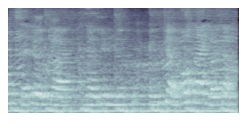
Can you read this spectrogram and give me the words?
ờ, sẽ được ờ, uh, nhận những những những tràng vỗ tay gửi tặng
